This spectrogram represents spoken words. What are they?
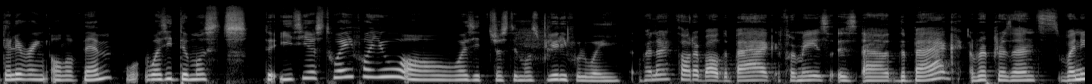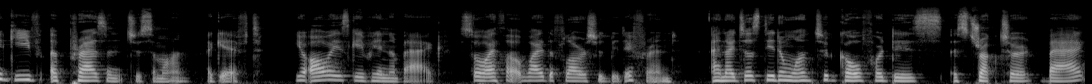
delivering all of them was it the most the easiest way for you or was it just the most beautiful way When I thought about the bag, for me is, is uh, the bag represents when you give a present to someone, a gift. You always give in a bag. So I thought, why the flowers should be different? And I just didn't want to go for this uh, structured bag.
